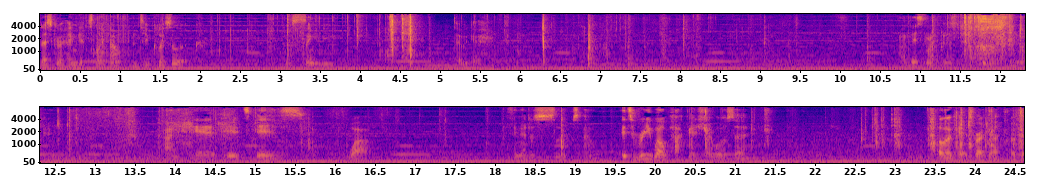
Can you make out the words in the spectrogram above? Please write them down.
let's go ahead and get this knife out and take a closer look. Let's think you. There we go. And this knife is awesome looking. And here it is. Wow. I think that just slips out. It's really well packaged, I will say. Oh, okay, it's right there. Okay,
